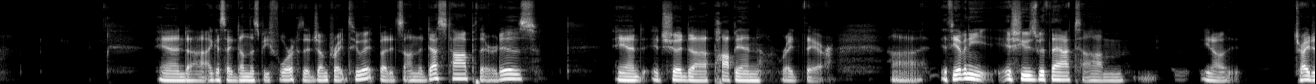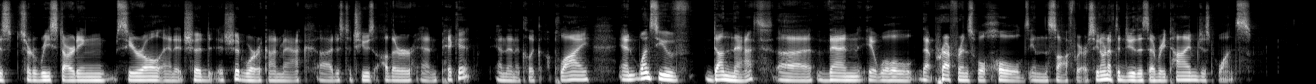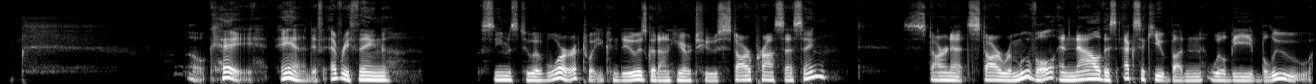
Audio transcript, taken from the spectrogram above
And uh, I guess I'd done this before because it jumped right to it, but it's on the desktop. There it is. And it should uh, pop in right there. Uh, if you have any issues with that, um, you know, try just sort of restarting Siril, and it should it should work on Mac. Uh, just to choose other and pick it, and then click apply. And once you've done that, uh, then it will that preference will hold in the software. So you don't have to do this every time, just once. Okay, and if everything seems to have worked, what you can do is go down here to star processing, starnet star removal, and now this execute button will be blue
